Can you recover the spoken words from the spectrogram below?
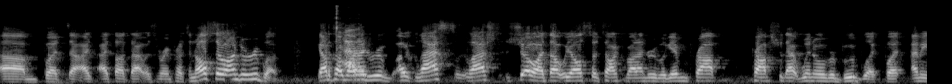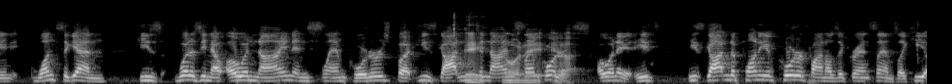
Um, but uh, I, I thought that was very impressive. And also Andrei Rublev. Got to talk about Andrew. Uh, last last show, I thought we also talked about Andrew Rublev. Give him prop props for that win over Bublik. But I mean, once again, he's what is he now? 0 and 9 in slam quarters, but he's gotten eight, to nine slam eight, quarters. Yeah. 0 and 8. He's he's gotten to plenty of quarterfinals at Grand Slams. Like he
